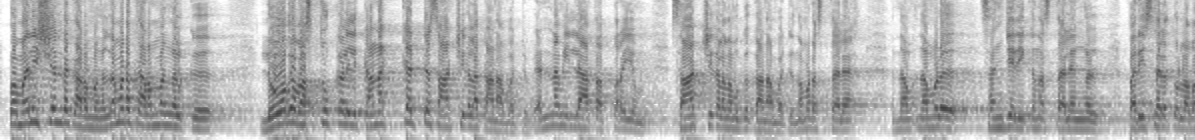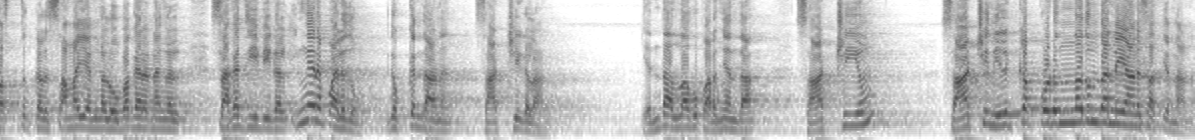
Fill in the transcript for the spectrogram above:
ഇപ്പം മനുഷ്യന്റെ കർമ്മങ്ങൾ നമ്മുടെ കർമ്മങ്ങൾക്ക് ലോക വസ്തുക്കളിൽ കണക്കറ്റ സാക്ഷികളെ കാണാൻ പറ്റും. എണ്ണമില്ലാത്ത അത്രയും സാക്ഷികളെ നമുക്ക് കാണാൻ പറ്റും. നമ്മുടെ സ്ഥല നമ്മൾ സഞ്ചരിക്കുന്ന സ്ഥലങ്ങൾ പരിസരത്തുള്ള വസ്തുക്കൾ സമയങ്ങൾ ഉപകരണങ്ങൾ സഹജീവികൾ ഇങ്ങനെ പലതും. ഇതൊക്കെ എന്താണ്? സാക്ഷികളാണ്. എന്താ അള്ളാഹു പറഞ്ഞെന്താ? സാക്ഷിയും സാക്ഷി നിൽക്കപ്പെടുന്നതും തന്നെയാണ് സത്യം എന്നാണ്.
